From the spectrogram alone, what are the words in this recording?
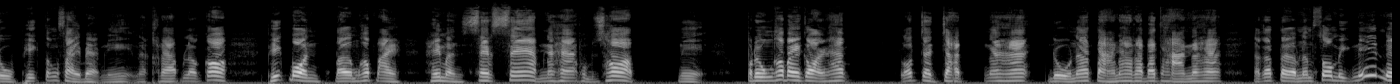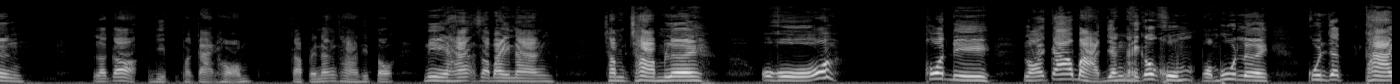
ดูพริกต้องใส่แบบนี้นะครับ แล้วก็พริกป่นเติมเข้าไปให้มันแซ่บๆนะฮะ ผมชอบ นี่ ปรุงเข้าไปก่อนครับ รสจัดๆนะฮะ ดูหน้าตาน่ารับประทานนะฮะ แล้วก็เติมน้ำส้มอีกนิดหนึ่ง แล้วก็หยิบผักกาดหอม กลับไปนั่งทานที่โต๊ะ นี่ฮะ สบายนางช่ำๆเลย โอ้โห โคตรดีร้อยเก้าบาทยังไงก็คุ้ม ผมพูดเลย คุณจะทาน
